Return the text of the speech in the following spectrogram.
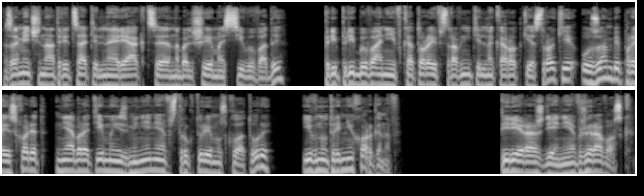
Замечена отрицательная реакция на большие массивы воды, при пребывании в которой в сравнительно короткие сроки у зомби происходят необратимые изменения в структуре мускулатуры и внутренних органов. Перерождение в жировозг.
